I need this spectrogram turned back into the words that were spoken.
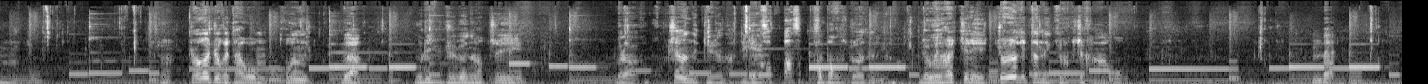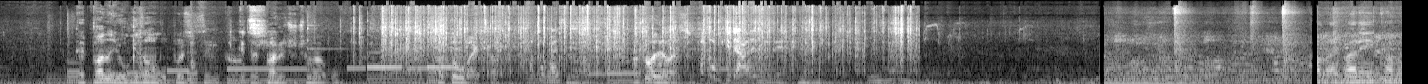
음. 저- 쫄깃쫄깃하고 거긴 뭐야 우리 집 주변은 확실히 뭐라 그럴까 폭신한 느낌이잖아 이게 겉바속. 겉바속 좋아하거든요 여기는 확실히 쫄깃한 느낌 확실히 강하고 근데 대파는 여기서만 못 볼 수 있으니까 그치. 대파를 추천하고 핫도그 맛있다 핫도그 맛있어. 제일 맛있어 핫도그 기대 안 했는데. 아메리카노.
